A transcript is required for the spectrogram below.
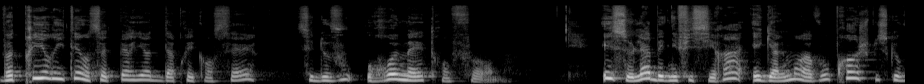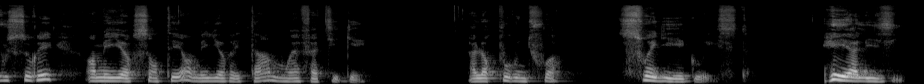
Votre priorité en cette période d'après-cancer, c'est de vous remettre en forme. Et cela bénéficiera également à vos proches puisque vous serez en meilleure santé, en meilleur état, moins fatigué. Alors pour une fois, soyez égoïste. Et allez-y.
